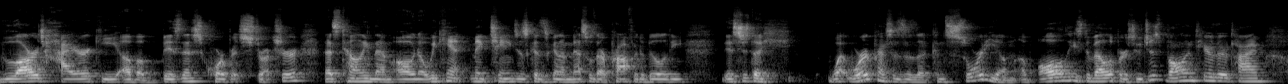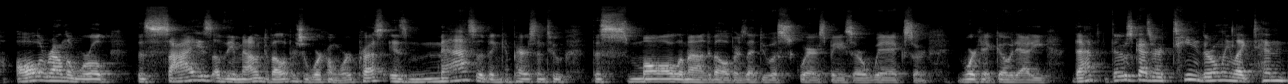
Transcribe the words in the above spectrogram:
large hierarchy of a business corporate structure that's telling them, "Oh no, we can't make changes because it's going to mess with our profitability." It's just a what WordPress is is a consortium of all these developers who just volunteer their time all around the world. The size of the amount of developers who work on WordPress is massive in comparison to the small amount of developers that do a Squarespace or Wix or work at GoDaddy. That those guys are teeny, they're only like 10%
